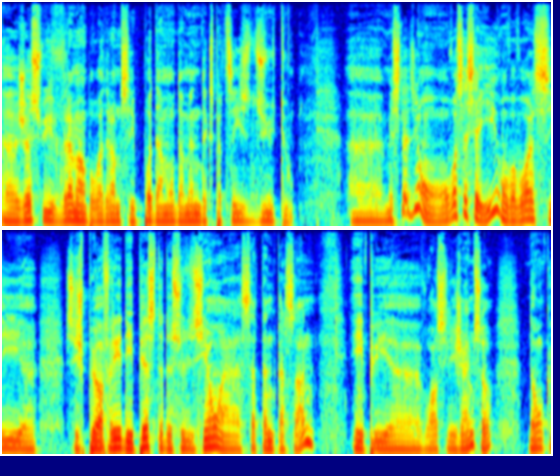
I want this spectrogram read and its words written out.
euh, je suis vraiment pas votre homme. C'est pas dans mon domaine d'expertise du tout. Euh, mais cela dit, on, va s'essayer, on va voir si, euh, si je peux offrir des pistes de solutions à certaines personnes et puis voir si les gens aiment ça. Donc,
